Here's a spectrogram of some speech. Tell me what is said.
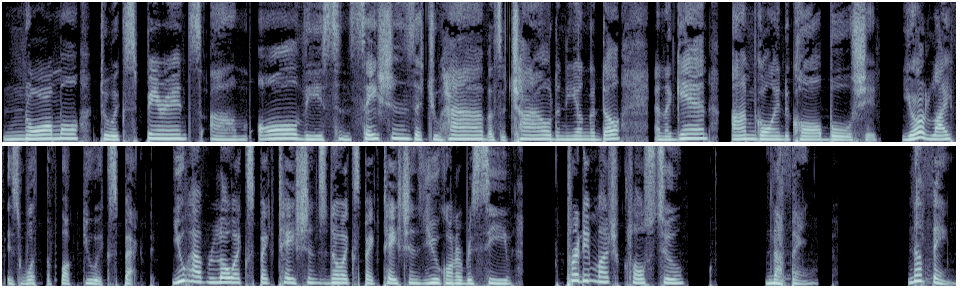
normal to experience um, all these sensations that you have as a child and a young adult. And again, I'm going to call bullshit. Your life is what the fuck you expect. You have low expectations, no expectations, you're going to receive pretty much close to nothing. Nothing.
